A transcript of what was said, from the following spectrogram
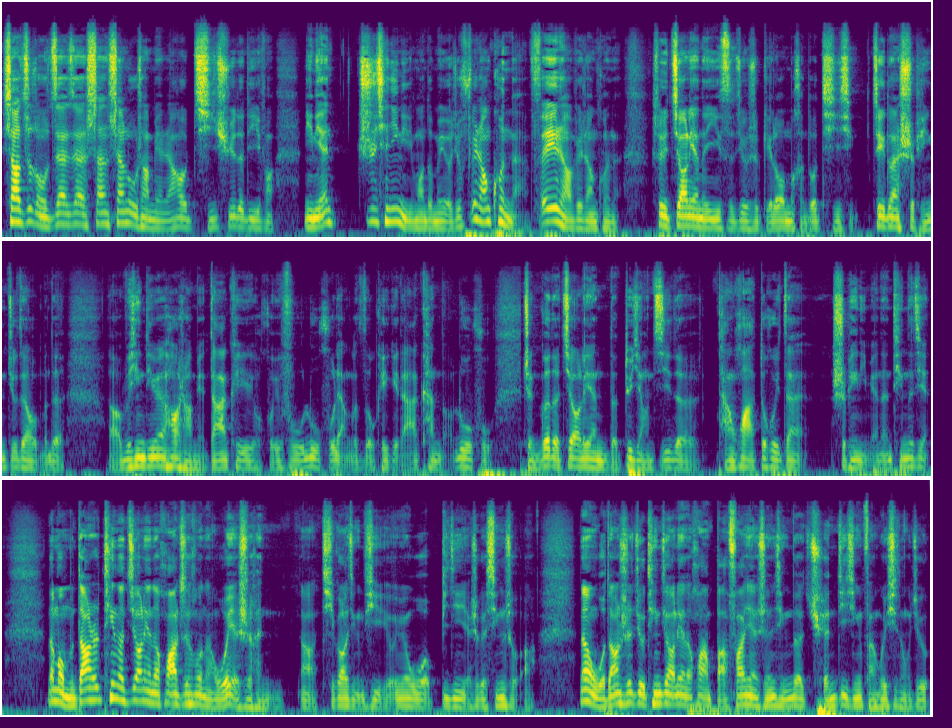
像这种在在山山路上面，然后崎岖的地方，你连支千斤顶地方都没有，就非常困难，非常非常困难。所以教练的意思就是给了我们很多提醒。这段视频就在我们的啊微信订阅号上面，大家可以回复“路虎”两个字，我可以给大家看到路虎整个的教练的对讲机的谈话都会在。视频里面能听得见，那么我们当时听了教练的话之后呢，我也是很啊提高警惕，因为我毕竟也是个新手啊。那我当时就听教练的话，把发现神行的全地形反馈系统就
